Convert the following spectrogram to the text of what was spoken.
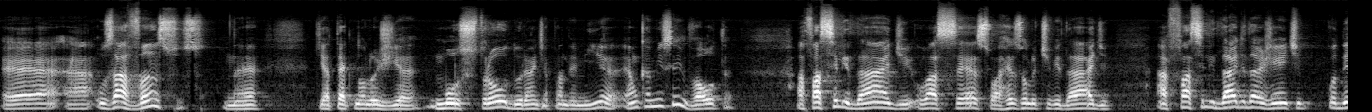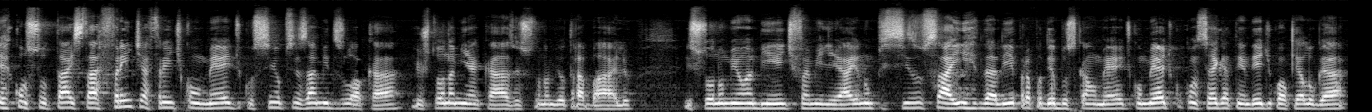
É, os avanços né, que a tecnologia mostrou durante a pandemia é um caminho sem volta a facilidade, o acesso, a resolutividade, a facilidade da gente poder consultar, estar frente a frente com o médico sem eu precisar me deslocar. Eu estou na minha casa, estou no meu trabalho, estou no meu ambiente familiar, eu não preciso sair dali para poder buscar um médico. O médico consegue atender de qualquer lugar.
